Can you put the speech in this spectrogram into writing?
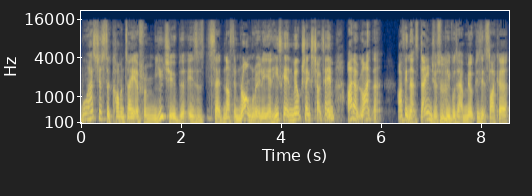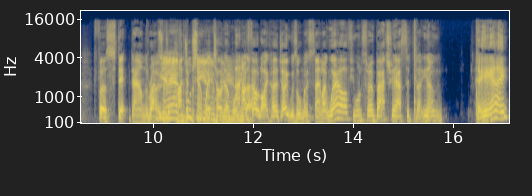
well, that's just a commentator from YouTube that is said nothing wrong really, and he's getting milkshakes chucked at him. I don't like that. I think that's dangerous for people to have milk because it's like a first step down the road. Yeah, of Hundred course, percent. yeah, We're yeah, totally on board And with I that. felt like her joke was almost saying like, well, if you want to throw battery acid, you know, hey, hey, hey.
